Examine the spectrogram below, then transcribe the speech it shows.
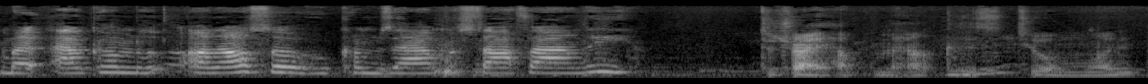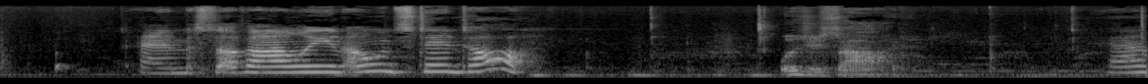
But out comes, and also who comes out? Mustafa Ali. to try to help him out because it's two and one. And Mustafa Ali and Owens stand tall. Which is odd. Yeah.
